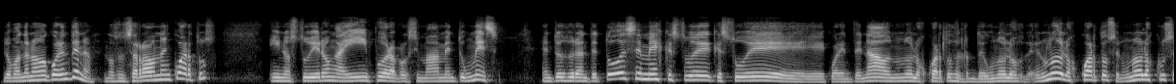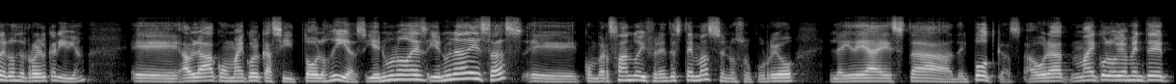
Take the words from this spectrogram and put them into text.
lo mandaron a cuarentena, nos encerraron en cuartos y nos tuvieron ahí por aproximadamente un mes. Entonces, durante todo ese mes que estuve, que estuve eh, cuarentenado en uno de los cuartos de, uno de los, en uno de los cuartos, en uno de los cruceros del Royal Caribbean, eh, hablaba con Michael casi todos los días. Y en, uno de, y en una de esas, eh, conversando diferentes temas, se nos ocurrió la idea esta del podcast. Ahora, Michael obviamente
